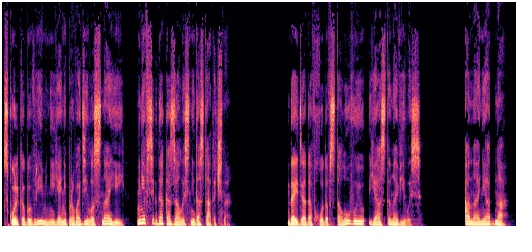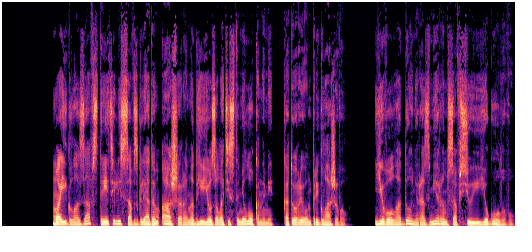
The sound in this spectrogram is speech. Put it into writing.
Сколько бы времени я ни проводила с Наей, мне всегда казалось недостаточно. Дойдя до входа в столовую, я остановилась. Она не одна. Мои глаза встретились со взглядом Ашера над ее золотистыми локонами, которые он приглаживал. Его ладонь размером со всю ее голову.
